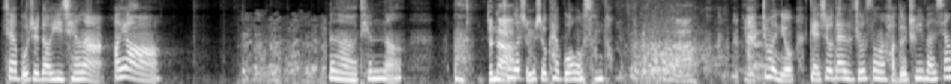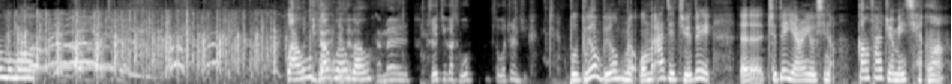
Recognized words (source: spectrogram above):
现在伯爵都要一千啦，哎呀！那天哪，真的？军哥什么时候开国王我送到？这么牛！感谢我袋子猪送的好多初一凡香，么么。哇哦哇哇哇哦！咱们谁截个图做个证据？不不用不用不用，我们阿杰绝对呃绝对言而有信的。刚发觉没钱了，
